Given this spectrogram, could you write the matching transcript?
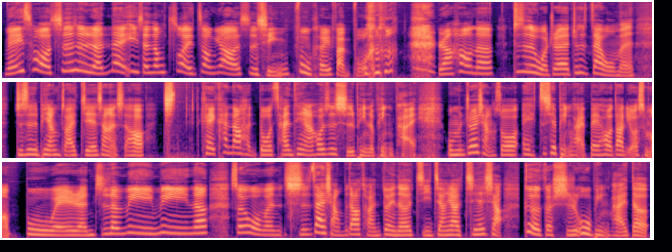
没错，吃是人类一生中最重要的事情，不可以反驳。然后呢，就是我觉得就是在我们就是平常走在街上的时候。可以看到很多餐厅啊，或是食品的品牌，我们就会想说，哎、欸，这些品牌背后到底有什么不为人知的秘密呢？所以，我们实在想不到团队呢，即将要揭晓各个食物品牌的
